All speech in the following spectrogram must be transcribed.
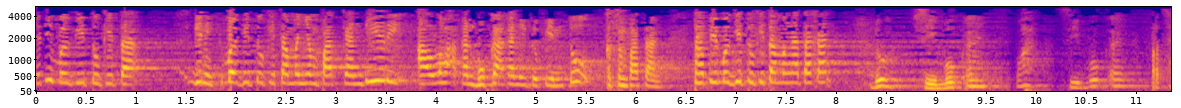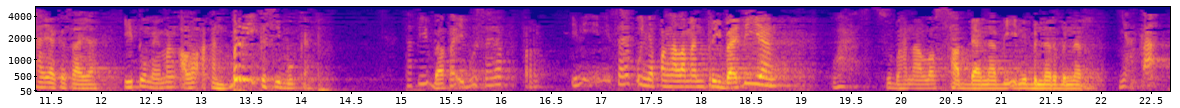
Jadi begitu kita gini, begitu kita menyempatkan diri, Allah akan bukakan itu pintu kesempatan. Tapi begitu kita mengatakan, "Duh, sibuk eh." Wah, sibuk eh, percaya ke saya, itu memang Allah akan beri kesibukan. Tapi Bapak Ibu saya per, ini ini saya punya pengalaman pribadi yang wah, subhanallah sabda Nabi ini benar-benar nyata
